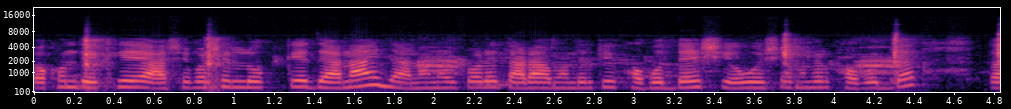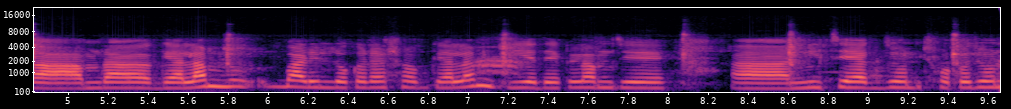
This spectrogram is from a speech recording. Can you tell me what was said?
তখন দেখে আশেপাশের লোককে জানায়, জানানোর পরে তারা আমাদেরকে খবর দেয়, সেও এসে আমাদের খবর দেয়। তা আমরা গেলাম, বাড়ির লোকেরা সব গেলাম, গিয়ে দেখলাম যে নিচে একজন ছোটোজন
